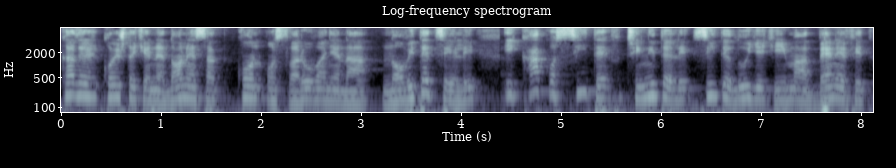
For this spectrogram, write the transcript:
каде кои што ќе не донесат кон остварување на новите цели и како сите чинители, сите луѓе ќе имаат бенефит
